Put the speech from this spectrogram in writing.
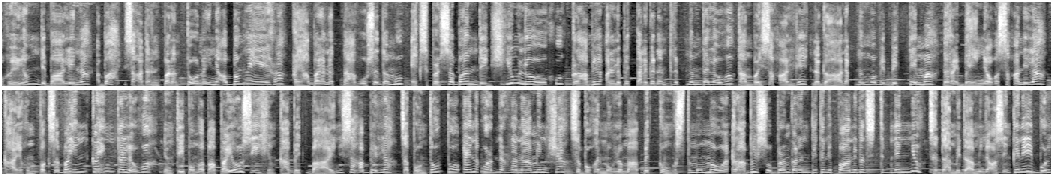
okay lang, di bali na. Aba, isa ka rin pa ng tunay na abangera. Kaya pala nagtago sa damo. Expert sa bandage, yung loko. Grabe, ang lapit talaga ng trip ng dalawa. Tambay sa kalye, naghahanap ng mabibiktima. Pero ibahin niyo ako sa kanila. Kaya kong pagsabayin kayong dalawa. Yung tipong mapapayosi, yung kapitbahay niyo sa kabila. Sa punto po, ay nakorner na namin siya. Subukan mong lumapit kung gusto mong mawa. Grabe, sobrang galing dito ni Panig at tignan niyo. Sa dami-dami na kasing kinibol,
